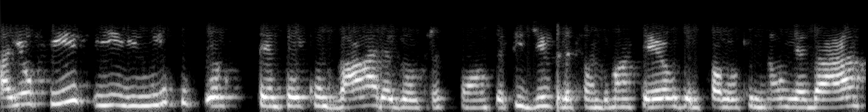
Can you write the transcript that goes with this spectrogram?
Aí eu fiz, e, nisso eu tentei com várias outras fontes, eu pedi o telefone do Matheus, ele falou que não ia dar,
